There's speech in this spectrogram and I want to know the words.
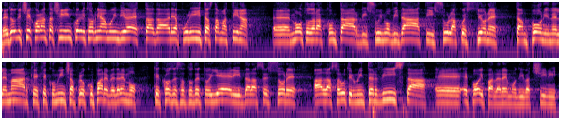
Le 12.45 ritorniamo in diretta da Aria Pulita stamattina eh, molto da raccontarvi sui nuovi dati, sulla questione tamponi nelle Marche che comincia a preoccupare. Vedremo che cosa è stato detto ieri dall'assessore alla salute in un'intervista eh, e poi parleremo di vaccini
